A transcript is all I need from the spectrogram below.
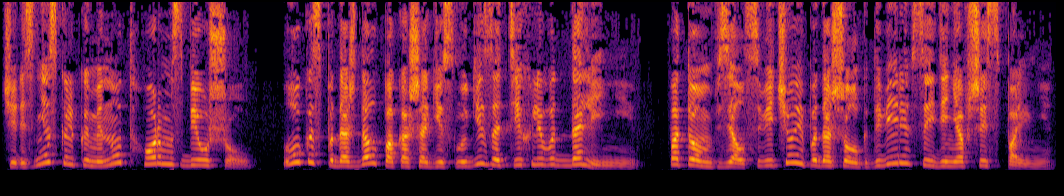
Через несколько минут Ормсби ушел. Лукас подождал, пока шаги слуги затихли в отдалении. Потом взял свечу и подошел к двери, соединявшей спальни.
